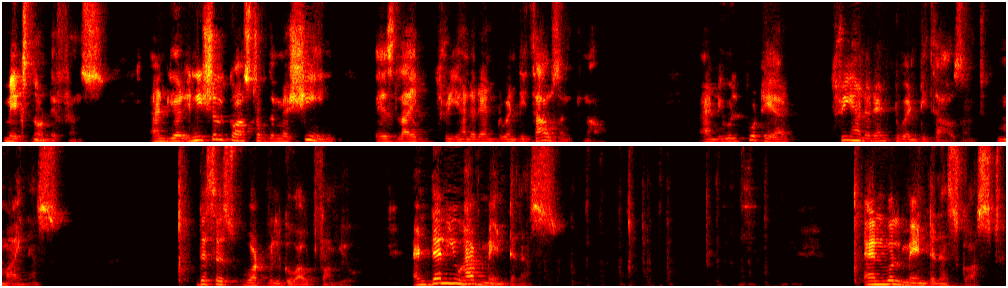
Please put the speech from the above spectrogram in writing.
makes no difference. And your initial cost of the machine is like 320,000 now. And you will put here 320,000 minus. This is what will go out from you. And then you have maintenance annual maintenance cost.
